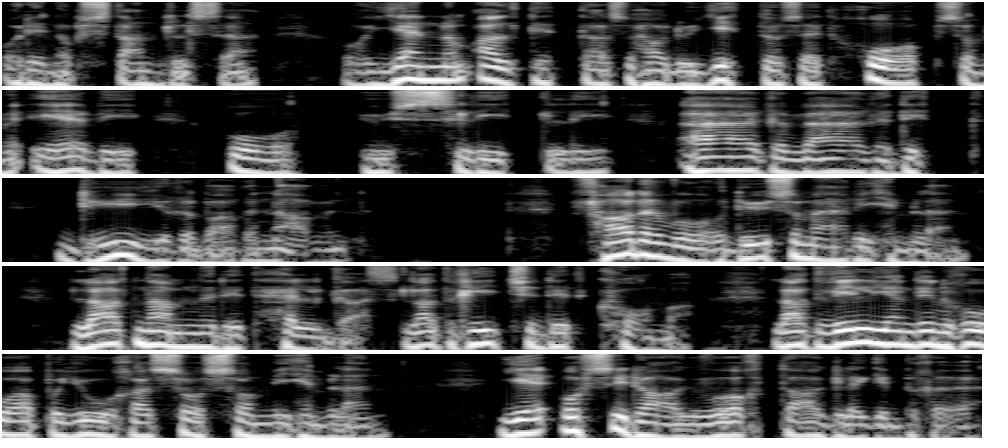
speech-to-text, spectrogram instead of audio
og din oppstandelse, og gjennom alt dette så har du gitt oss et håp som er evig og uslitelig. Ære være ditt dyrebare navn. Fader vår, du som er i himmelen. Lat navnet ditt helgas, lat riket ditt komme, lat viljen din råde på jorda så som i himmelen. Gi oss i dag vårt daglige brød,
